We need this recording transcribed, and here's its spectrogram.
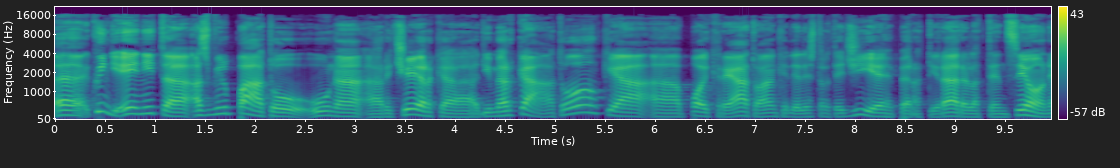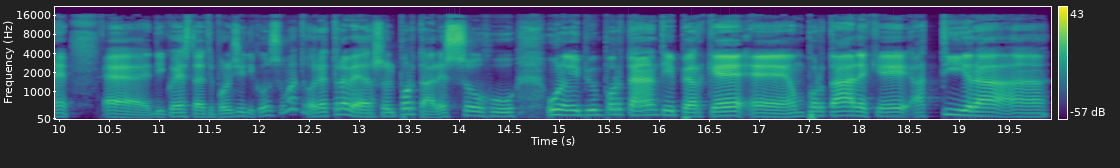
Uh, quindi Enit ha sviluppato una ricerca di mercato che ha poi creato anche delle strategie per attirare l'attenzione eh, di questa tipologia di consumatori attraverso il portale Sohu, uno dei più importanti perché è un portale che attira, eh,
